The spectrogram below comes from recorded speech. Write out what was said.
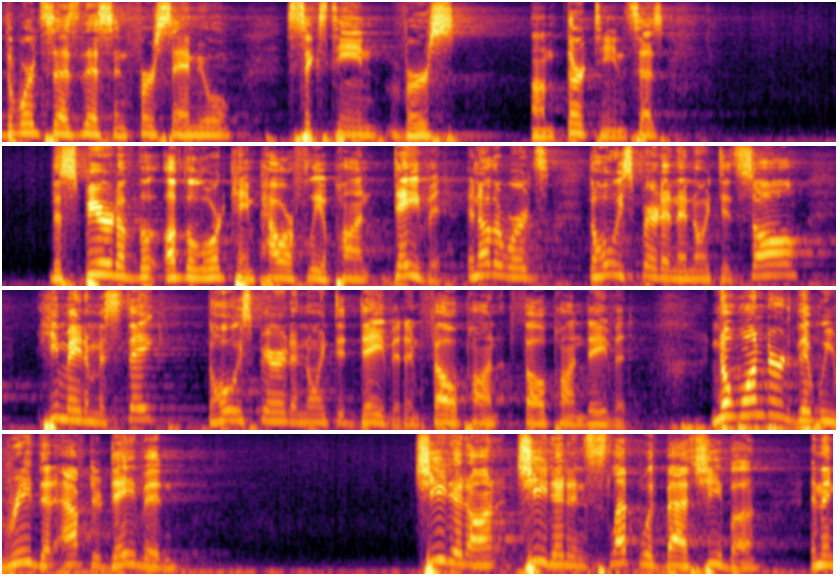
the word says this in 1 Samuel 16, verse um, 13. It says, The Spirit of the, of the Lord came powerfully upon David. In other words, the Holy Spirit had anointed Saul. He made a mistake. The Holy Spirit anointed David and fell upon, fell upon David. No wonder that we read that after David cheated on cheated and slept with Bathsheba and then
